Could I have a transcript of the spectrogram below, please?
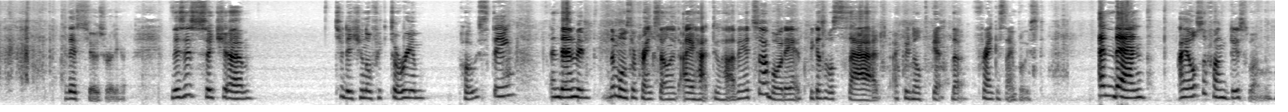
this shows really hard. This is such a um, traditional Victorian posting. And then with the Monster Frankenstein, I had to have it, so I bought it because I was sad. I could not get the Frankenstein post. And then I also found this one.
